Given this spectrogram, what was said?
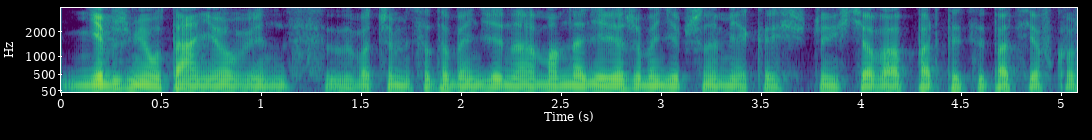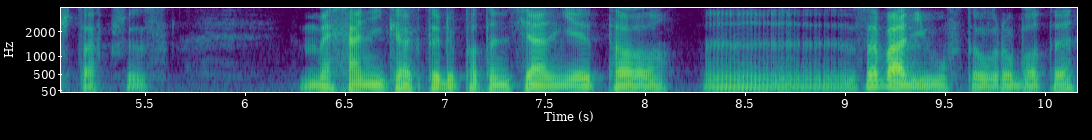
nie brzmią tanio, więc zobaczymy, co to będzie. No, mam nadzieję, że będzie przynajmniej jakaś częściowa partycypacja w kosztach przez mechanika, który potencjalnie to yy, zawalił, tą robotę.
